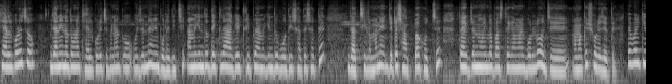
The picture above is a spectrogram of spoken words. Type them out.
খেয়াল করেছ? জানি না তোমরা খেয়াল করেছ কিনা, তো ওই জন্য আমি বলে দিচ্ছি। আমি কিন্তু দেখলে আগের ক্লিপে আমি কিন্তু বৌদির সাথে সাথে যাচ্ছিলাম। মানে যেটা সাত পাক হচ্ছে, তো একজন মহিলা পাশ থেকে আমায় বলল যে, আমাকে সরে যেতে। এবার কি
